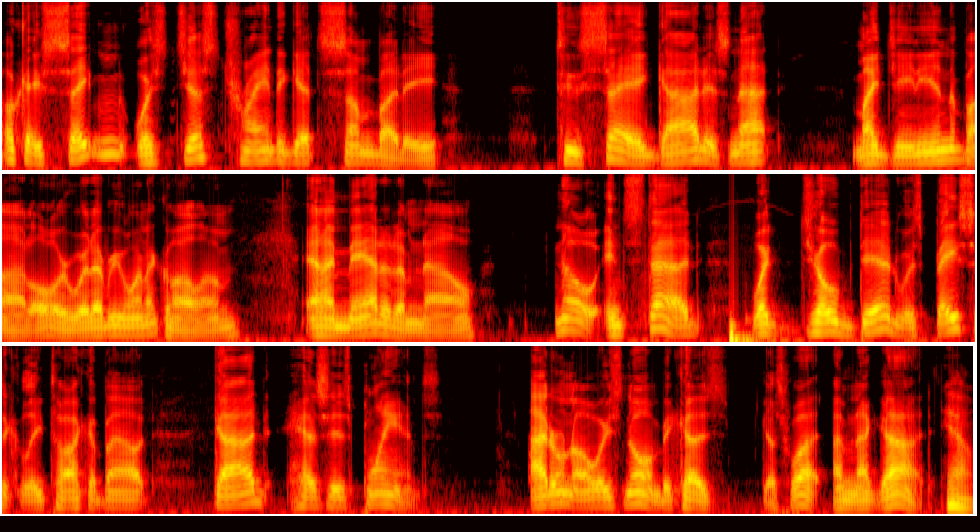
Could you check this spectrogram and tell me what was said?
okay, Satan was just trying to get somebody to say God is not my genie in the bottle or whatever you want to call him, and I'm mad at him now. No, instead, what Job did was basically talk about God has his plans. I don't always know them because guess what? I'm not God. Yeah.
